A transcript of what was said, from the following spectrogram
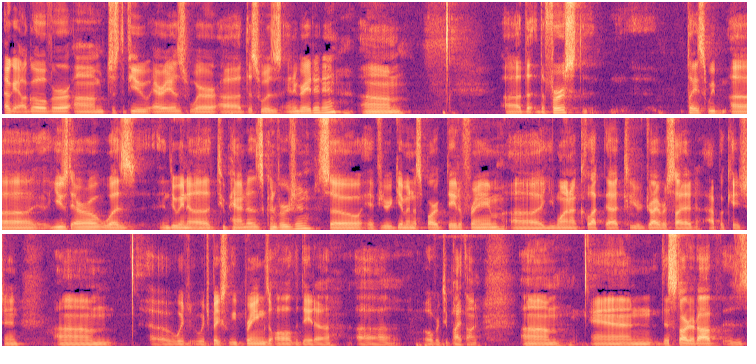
Okay, I'll go over um, just a few areas where uh, this was integrated in. Um, uh, the, the first place we uh, used Arrow was in doing a toPandas conversion. So if you're given a Spark data frame, uh, you want to collect that to your driver side application, um, uh, which, which, basically brings all the data uh, over to Python. Um, and this started off as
